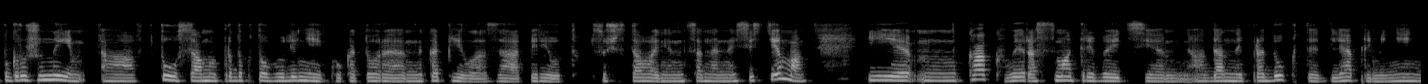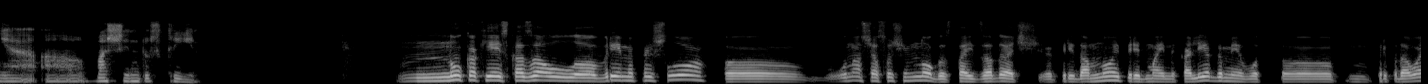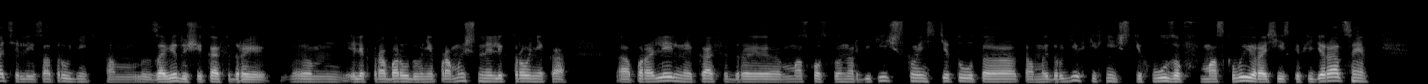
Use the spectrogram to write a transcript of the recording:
погружены в ту самую продуктовую линейку, которая накопила за период существования национальной системы, и как вы рассматриваете данные продукты для применения в вашей индустрии? Ну, как я и сказал, время пришло. Э, у нас сейчас очень много стоит задач передо мной, перед моими коллегами. Вот э, преподаватели и сотрудники, там, заведующие кафедрой эм, электрооборудования, промышленная электроника – а, параллельные кафедры Московского энергетического института там, и других технических вузов Москвы и Российской Федерации.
